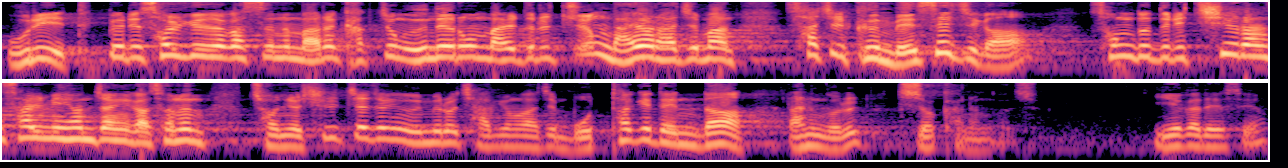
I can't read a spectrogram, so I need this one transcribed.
우리 특별히 설교자가 쓰는 말은 각종 은혜로운 말들을 쭉 나열하지만 사실 그 메시지가 성도들이 치열한 삶의 현장에 가서는 전혀 실제적인 의미로 작용하지 못하게 된다라는 것을 지적하는 거죠. 이해가 되세요?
